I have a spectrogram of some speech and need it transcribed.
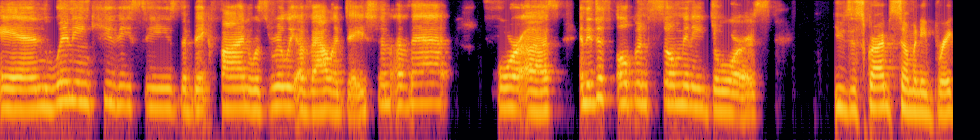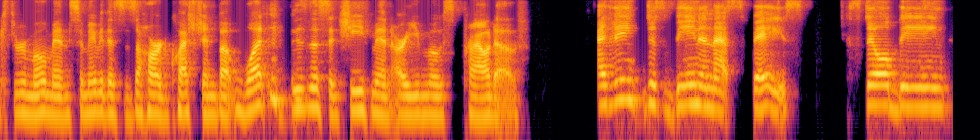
And winning QVC's The Big Find was really a validation of that for us. And it just opened so many doors you've described so many breakthrough moments. So maybe this is a hard question, but what business achievement are you most proud of? I think just being in that space, still being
